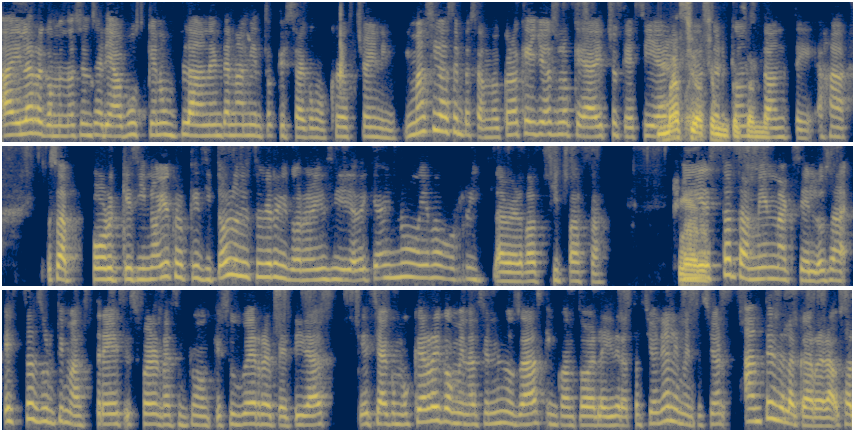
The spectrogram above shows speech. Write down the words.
ahí la recomendación sería busquen un plan de entrenamiento que sea como cross training. Y más si vas empezando. Creo que ello es lo que ha hecho que sí más si ser constante. Ajá. O sea, porque si no, yo creo que si todos los días tuviera que correr, y diría de que, ay, no, ya me aburrí. La verdad, sí pasa. Y esta también, Axel, o sea, estas últimas tres fueron así como que súper repetidas, que sea como, ¿qué recomendaciones nos das en cuanto a la hidratación y alimentación antes de la carrera? O sea,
